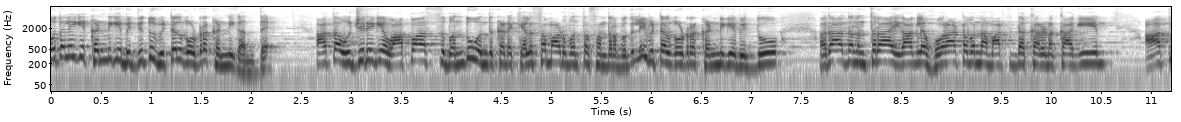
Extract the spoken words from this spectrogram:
ಮೊದಲಿಗೆ ಕಣ್ಣಿಗೆ ಬಿದ್ದಿದ್ದು ವಿಠಲ್ ಗೌಡ್ರ ಕಣ್ಣಿಗಂತೆ. ಆತ ಉಜಿರಿಗೆ ವಾಪಸ್ ಬಂದು ಒಂದು ಕಡೆ ಕೆಲಸ ಮಾಡುವಂಥ ಸಂದರ್ಭದಲ್ಲಿ ವಿಠಲ್ ಗೌಡ್ರ ಕಣ್ಣಿಗೆ ಬಿದ್ದು, ಅದಾದ ನಂತರ ಈಗಾಗಲೇ ಹೋರಾಟವನ್ನು ಮಾಡ್ತಿದ್ದ ಕಾರಣಕ್ಕಾಗಿ ಆತ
